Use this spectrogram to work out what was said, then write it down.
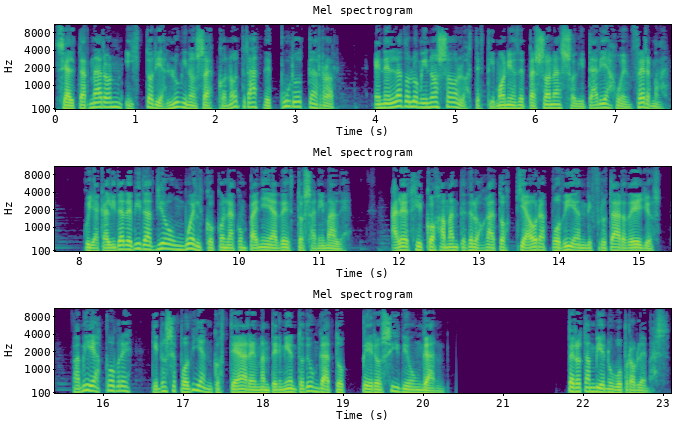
Se alternaron historias luminosas con otras de puro terror. En el lado luminoso, los testimonios de personas solitarias o enfermas, cuya calidad de vida dio un vuelco con la compañía de estos animales alérgicos amantes de los gatos que ahora podían disfrutar de ellos, familias pobres que no se podían costear el mantenimiento de un gato, pero sí de un GAN. Pero también hubo problemas.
